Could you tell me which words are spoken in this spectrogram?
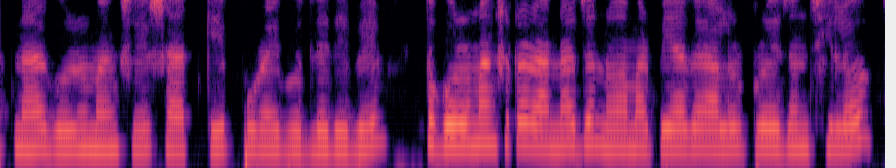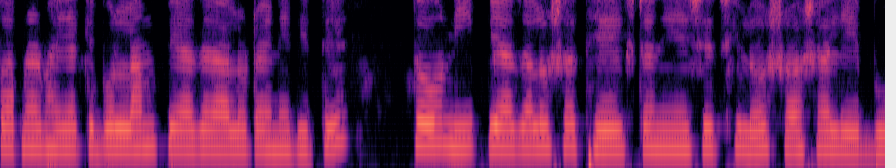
আপনার গরুর মাংসের স্বাদকে পুরাই বদলে দেবে। তো গরুর মাংসটা রান্নার জন্য আমার পেঁয়াজ আর আলুর প্রয়োজন ছিল। তো আপনার ভাইয়াকে বললাম পেঁয়াজ আর আলুটা এনে দিতে। তো উনি পেঁয়াজ আলুর সাথে এক্সট্রা নিয়ে এসেছিল, শসা, লেবু,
